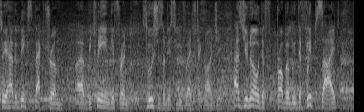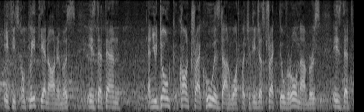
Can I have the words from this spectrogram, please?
So you have a big spectrum uh, between different solutions of distributed ledger technology. As you know, the, probably the flip side, if it's completely anonymous, is that then, and you don't can't track who has done what, but you can just track the overall numbers, is that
